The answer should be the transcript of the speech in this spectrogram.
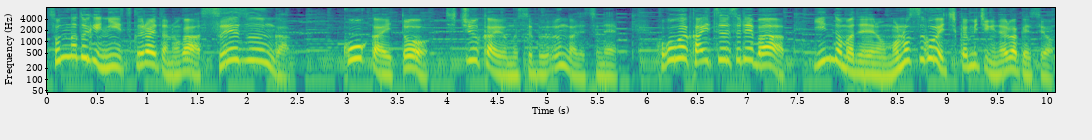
そんな時に作られたのがスエズ運河。航海と地中海を結ぶ運河ですね。ここが開通すればインドまでのものすごい近道になるわけですよ。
